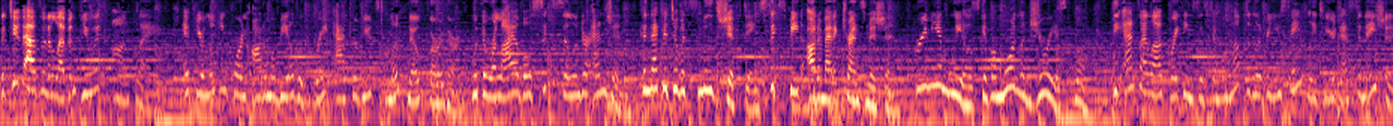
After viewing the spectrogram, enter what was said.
2011 Buick Enclave. If you're looking for an automobile with great attributes, look no further. With a reliable six-cylinder engine connected to a smooth shifting six-speed automatic transmission, premium wheels give a more luxurious look. The anti-lock braking system will help deliver you safely to your destination.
